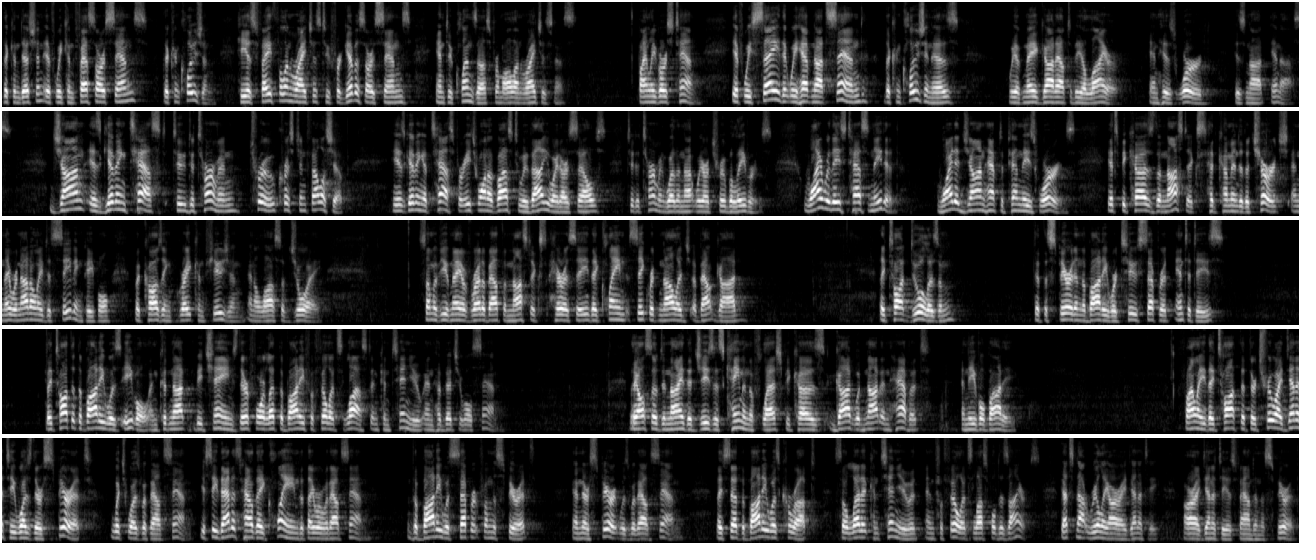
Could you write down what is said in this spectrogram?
the condition. If we confess our sins, the conclusion. He is faithful and righteous to forgive us our sins and to cleanse us from all unrighteousness. Finally, verse 10 If we say that we have not sinned, the conclusion is we have made God out to be a liar, and his word is not in us. John is giving test to determine true Christian fellowship. He is giving a test for each one of us to evaluate ourselves to determine whether or not we are true believers. Why were these tests needed? Why did John have to pen these words? It's because the Gnostics had come into the church and they were not only deceiving people, but causing great confusion and a loss of joy. Some of you may have read about the Gnostics' heresy. They claimed secret knowledge about God. They taught dualism, that the spirit and the body were two separate entities. They taught that the body was evil and could not be changed, therefore, let the body fulfill its lust and continue in habitual sin. They also denied that Jesus came in the flesh because God would not inhabit an evil body. Finally, they taught that their true identity was their spirit, which was without sin. You see, that is how they claimed that they were without sin. The body was separate from the spirit, and their spirit was without sin. They said the body was corrupt, so let it continue and fulfill its lustful desires. That's not really our identity. Our identity is found in the spirit.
